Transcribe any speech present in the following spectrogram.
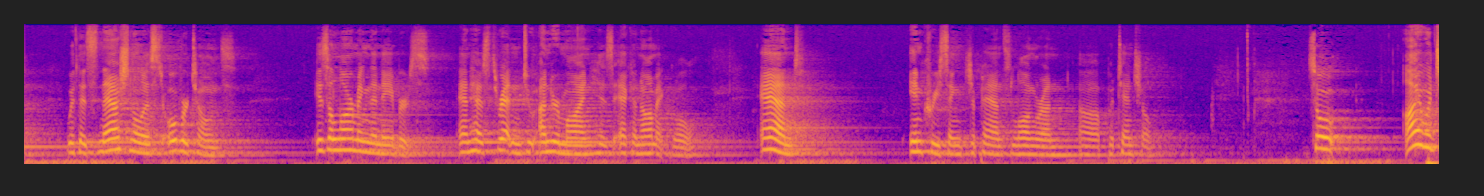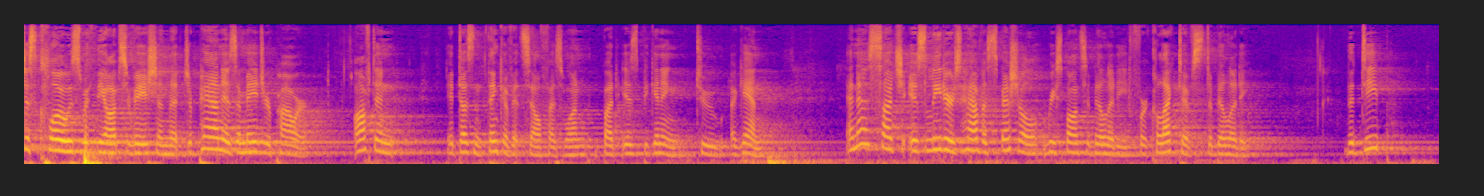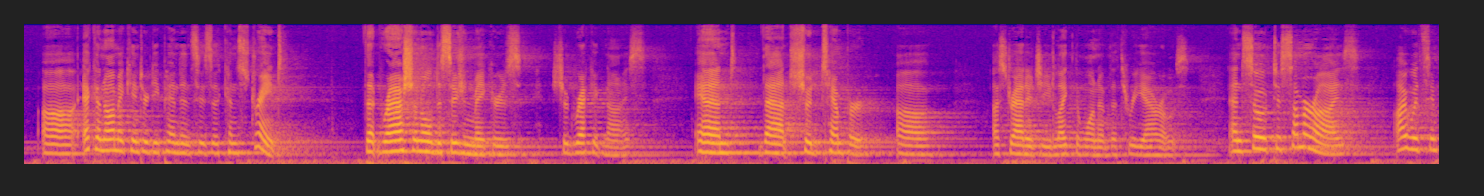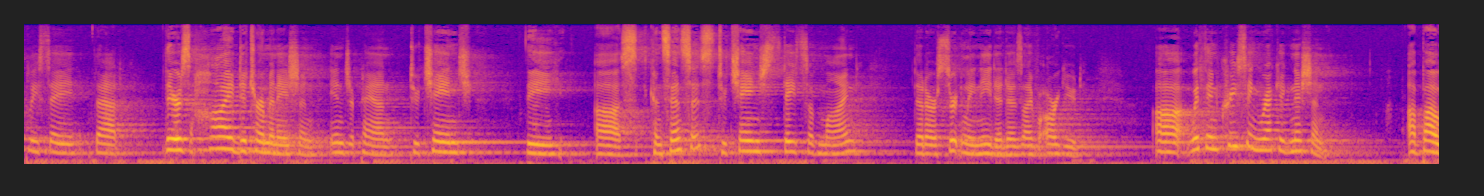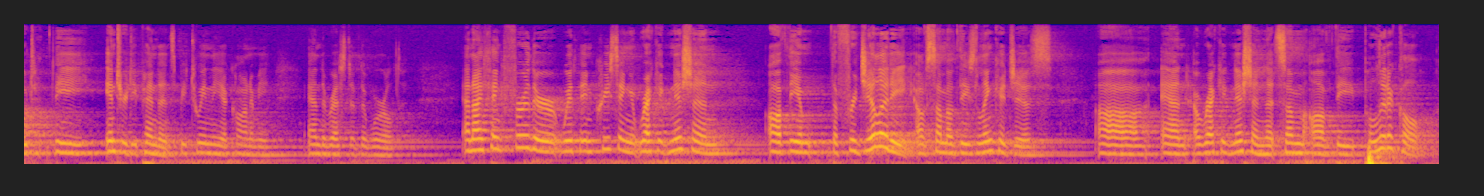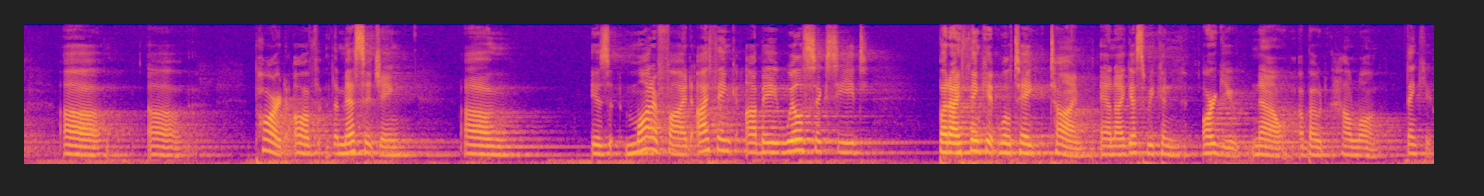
with its nationalist overtones, is alarming the neighbors and has threatened to undermine his economic goal and increasing Japan's long run uh, potential. So, I would just close with the observation that Japan is a major power. Often it doesn't think of itself as one, but is beginning to again. And as such, its leaders have a special responsibility for collective stability. The deep uh, economic interdependence is a constraint that rational decision makers should recognize and that should temper uh, a strategy like the one of the three arrows. And so, to summarize, I would simply say that there's high determination in Japan to change the uh, consensus, to change states of mind that are certainly needed, as I've argued, uh, with increasing recognition about the interdependence between the economy and the rest of the world. And I think further, with increasing recognition of the, um, the fragility of some of these linkages uh, and a recognition that some of the political uh, uh, part of the messaging um, is modified, I think Abe will succeed but I think it will take time, and I guess we can argue now about how long. Thank you.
